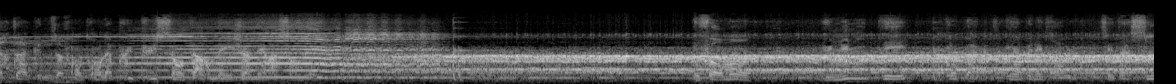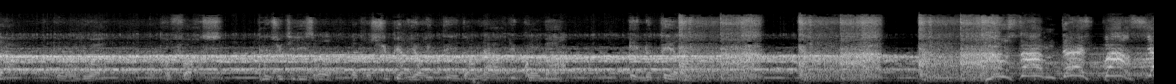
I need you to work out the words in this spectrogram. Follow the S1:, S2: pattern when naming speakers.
S1: certain que nous affronterons la plus puissante armée jamais rassemblée. Nous formons une unité compacte et impénétrable. C'est à cela que l'on doit notre force. Nous utiliserons notre supériorité dans l'art du combat et le terrain. Nous sommes des Spartiates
